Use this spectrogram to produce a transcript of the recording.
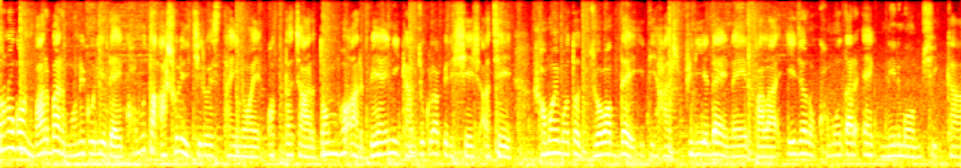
জনগণ বারবার মনে করিয়ে দেয়, ক্ষমতা আসলেই চিরস্থায়ী নয়। অত্যাচার, দম্ভ আর বেআইনি কার্যকলাপের শেষ আছে। সময় মতো জবাব দেয়, ইতিহাস ফিরিয়ে দেয়, ন্যায়ের পালা। এ যেন ক্ষমতার এক নির্মম শিক্ষা।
